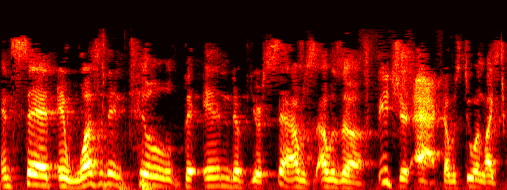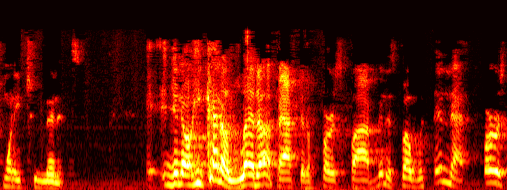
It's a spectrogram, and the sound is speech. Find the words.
and said, "It wasn't until the end of your set. I was I was a featured act. I was doing like 22 minutes. You know, he kind of let up after the first five minutes, but within that first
